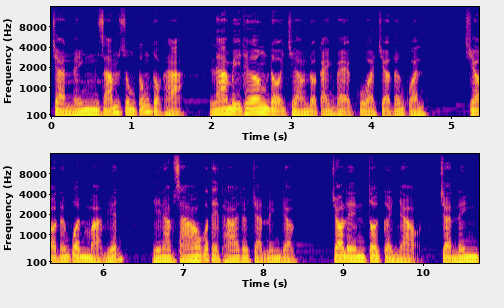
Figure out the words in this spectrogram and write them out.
Trần Ninh dám dung túng thuộc hạ, làm bị thương đội trưởng đội cảnh vệ của triệu tướng quân. Triệu tướng quân mà biết thì làm sao có thể tha cho Trần Ninh được. Cho nên tôi cười nhạo, Trần Ninh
